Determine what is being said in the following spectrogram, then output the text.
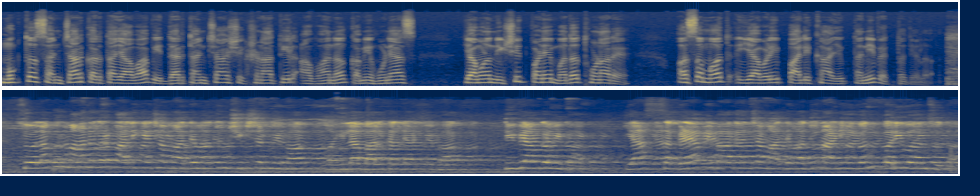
मुक्त संचार करता यावा विद्यार्थ्यांच्या शिक्षणातील आव्हानं कमी होण्यास यामुळे निश्चितपणे मदत होणार आहे असं मत यावेळी पालिका आयुक्तांनी व्यक्त केलं. सोलापूर महानगरपालिकेच्या माध्यमातून शिक्षण विभाग महिला बालकल्याण विभाग दिव्यांग विभाग या सगळ्या विभागांच्या माध्यमातून आणि इवन परिवहन सुद्धा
